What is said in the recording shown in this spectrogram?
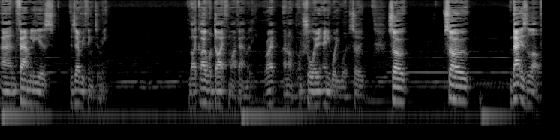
And family is, is everything to me. Like, I would die for my family, right? And I'm, I'm sure anybody would. So, so, so that is love.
